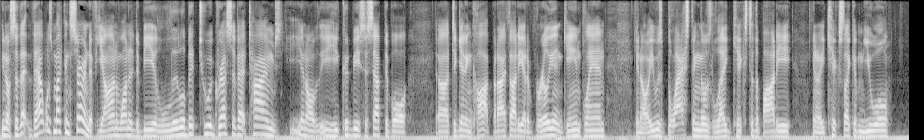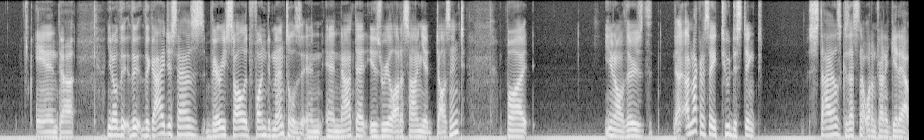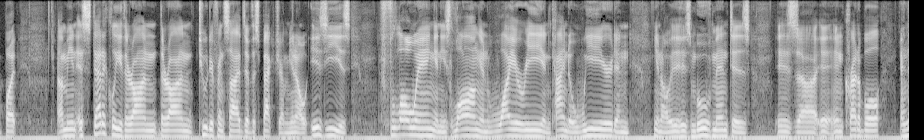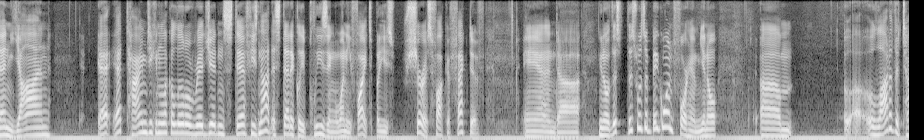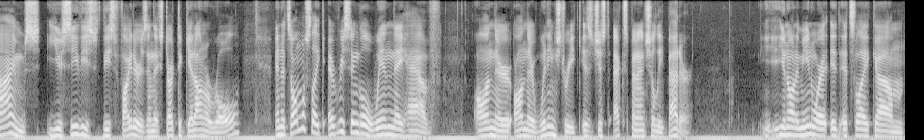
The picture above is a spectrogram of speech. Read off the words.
you know, so that that was my concern. If Jan wanted to be a little bit too aggressive at times, you know, he could be susceptible uh, to getting caught. But I thought he had a brilliant game plan. You know, he was blasting those leg kicks to the body. You know, he kicks like a mule. And uh, you know the, the, the guy just has very solid fundamentals, and and not that Israel Adesanya doesn't, but you know, there's I'm not going to say two distinct styles because that's not what I'm trying to get at, but I mean aesthetically they're on they're on two different sides of the spectrum. You know, Izzy is flowing and he's long and wiry and kind of weird and you know his movement is is uh, incredible and then Jan at, at, times he can look a little rigid and stiff he's not aesthetically pleasing when he fights but he's sure as fuck effective and uh, you know this this was a big one for him. You know, um, a, a lot of the times you see these these fighters and they start to get on a roll, and it's almost like every single win they have on their on their winning streak is just exponentially better. You know what I mean? Where it, it's like, um,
